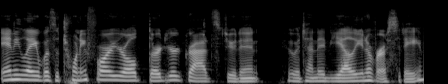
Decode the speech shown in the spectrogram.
Annie Le was a 24 year old third year grad student who attended Yale University.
